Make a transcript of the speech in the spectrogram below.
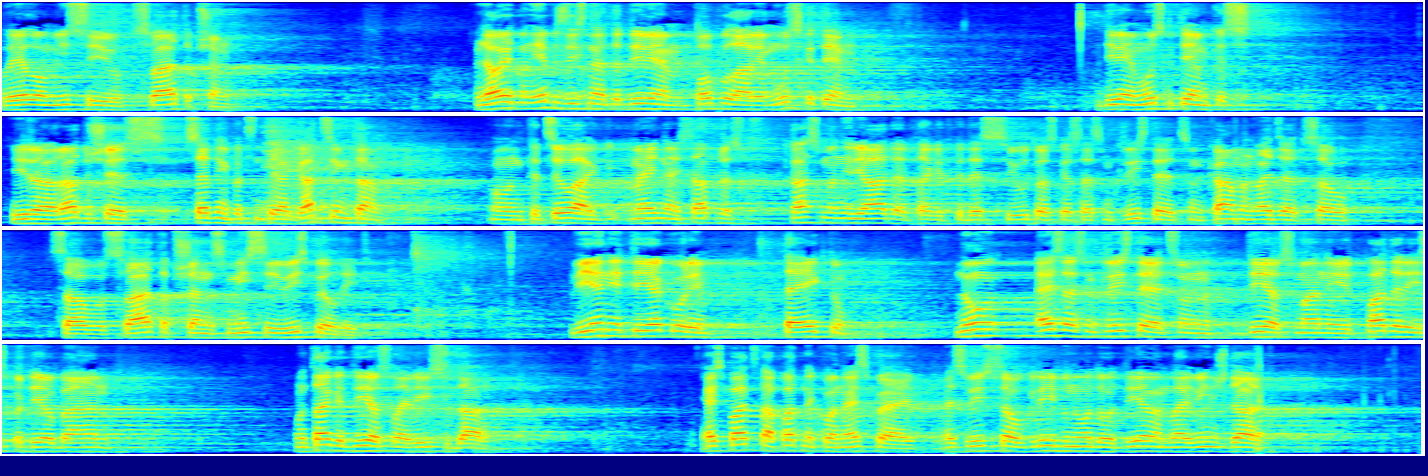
lielo misiju svētāpšanu. Ļaujiet man iepazīstināt ar diviem populāriem uzskatiem, diviem uzskatiem, kas ir radušies 17. gadsimtā, un kad cilvēki mēģināja saprast, kas man ir jādara tagad, kad es jūtos, ka es esmu kristietis, un kā man vajadzētu savu savu svētāpšanas misiju izpildīt. Vieni ir tie, kuri teiktu, nu, es esmu kristietis un Dievs mani ir padarījis par Dieva bērnu, un tagad Dievs lai visu dara. Es pats tāpat neko nespēju. Es visu savu gribu nodot Dievam, lai Viņš dara.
